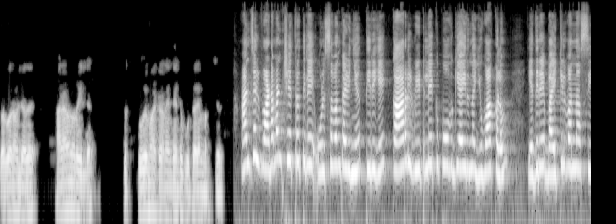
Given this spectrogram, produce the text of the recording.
പ്രകോപനമില്ലാതെ ആരാണെന്ന് അറിയില്ല. ക്രൂരമായിട്ടാണ് എന്റെ എന്റെ കൂട്ടുകാരൻ മരിച്ചത്. അഞ്ചൽ വടമൺ ക്ഷേത്രത്തിലെ ഉത്സവം കഴിഞ്ഞ് തിരികെ കാറിൽ വീട്ടിലേക്ക് പോവുകയായിരുന്ന യുവാക്കളും എതിരെ ബൈക്കിൽ വന്ന സി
